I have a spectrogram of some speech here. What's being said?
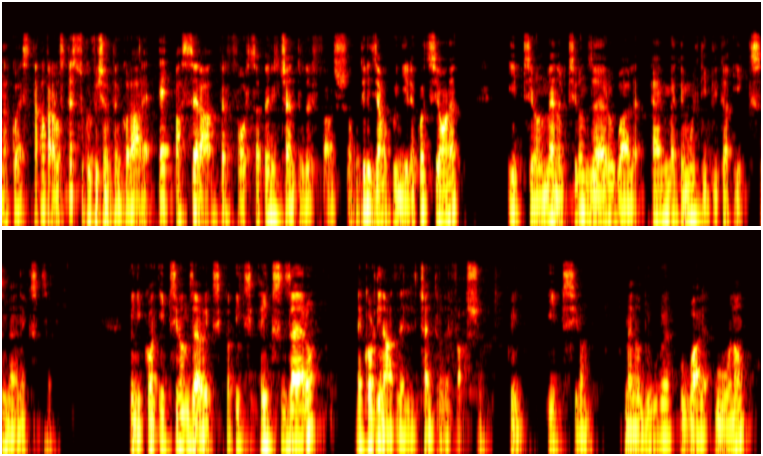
a questa avrà lo stesso coefficiente angolare e passerà per forza per il centro del fascio. Utilizziamo quindi l'equazione y meno y0 uguale m che moltiplica x meno x0. Quindi con y0 e x0 le coordinate del centro del fascio. Quindi y meno 2 uguale 1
